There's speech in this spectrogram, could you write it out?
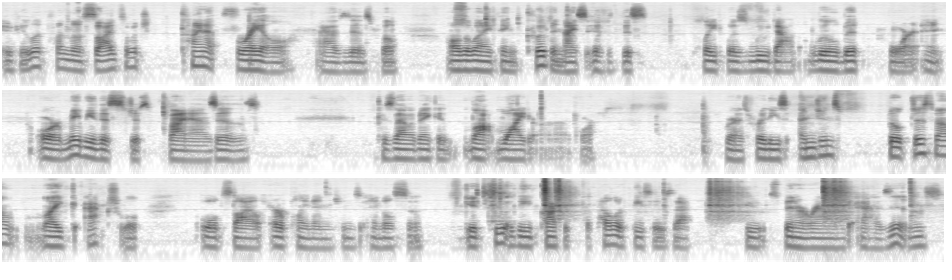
if you look from the sides, which kind of frail as is, well, although I think could have been nice if this plate was moved out a little bit more, and or maybe this just fine as is, because that would make it a lot wider, of course. Whereas for these engines, built just about like actual old style airplane engines and also get two of the classic propeller pieces that you spin around as is.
